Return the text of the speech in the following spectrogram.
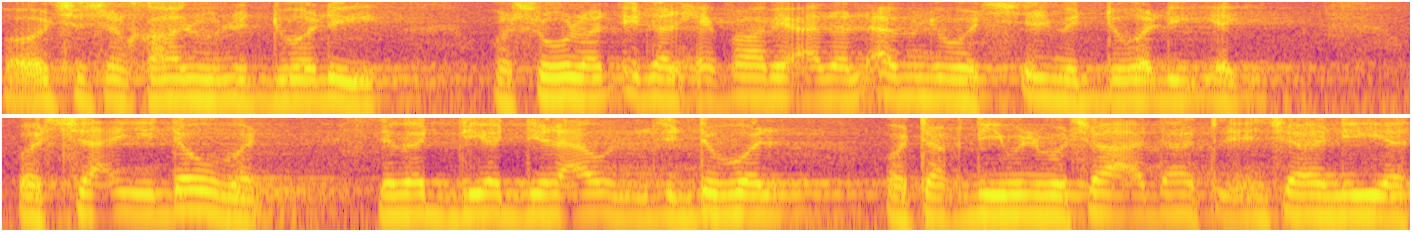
وأسس القانون الدولي وصولا إلى الحفاظ على الأمن والسلم الدوليين والسعي دوما لمد يد العون للدول وتقديم المساعدات الإنسانية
